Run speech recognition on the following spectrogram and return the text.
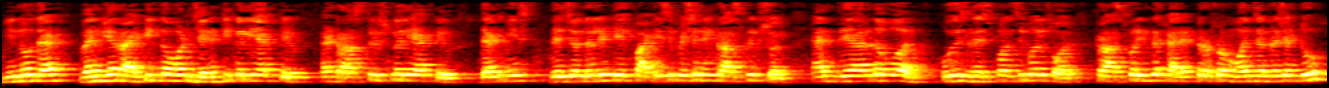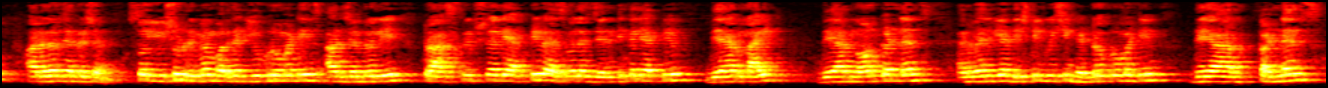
We know that when we are writing the word genetically active and transcriptionally active, that means they generally take participation in transcription and they are the one who is responsible for transferring the character from one generation to another generation. So you should remember that euchromatins are generally transcriptionally active as well as genetically active. They are light, they are non-condensed and when we are distinguishing heterochromatin, they are condensed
